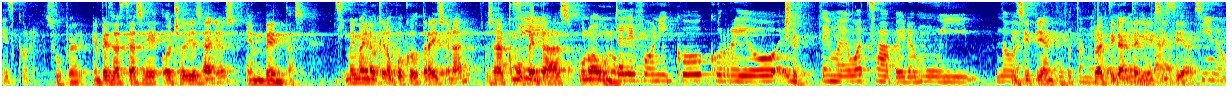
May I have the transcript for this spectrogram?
Es correcto. Súper. Empezaste hace 8 o 10 años en ventas. Sí. Me imagino que era un poco tradicional, o sea, como Sí, ventas uno a uno. Telefónico, correo, el Sí. tema de WhatsApp era muy... No, Incipiente. totalmente Prácticamente ni existía. Sí, ¿no?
